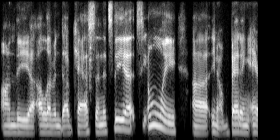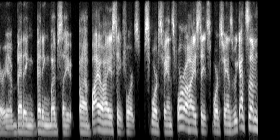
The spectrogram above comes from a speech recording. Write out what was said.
on the uh, 11 Dubcast, and it's the uh, it's the only uh, you know betting area, betting betting website uh, by Ohio State sports sports fans for Ohio State sports fans. We got some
